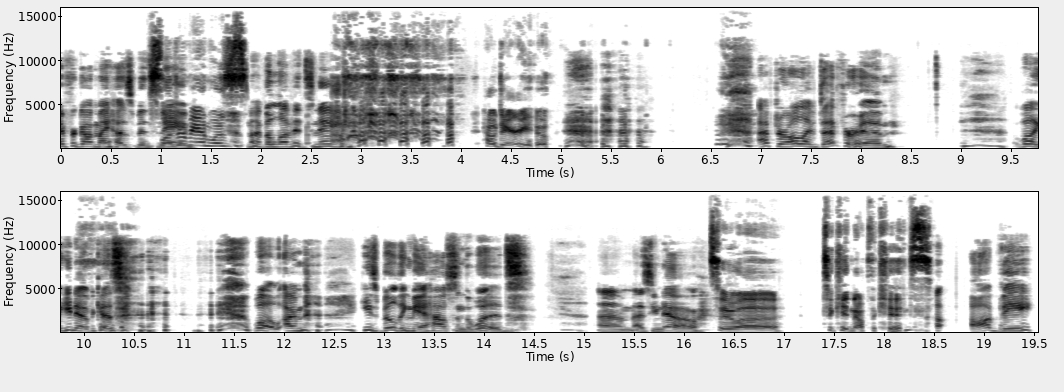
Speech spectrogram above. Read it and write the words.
I forgot my husband's Slender name. Man was My beloved's name. how dare you? After all I've done for him. Well, you know, because well, I'm he's building me a house in the woods. Um, as you know. To uh to kidnap the kids. Obvi.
